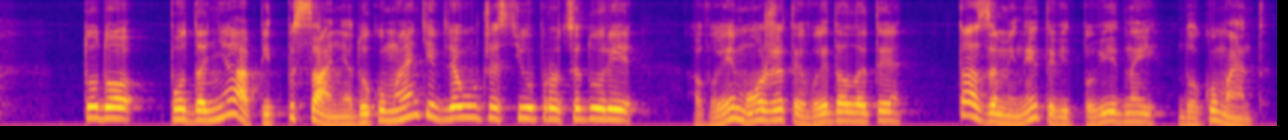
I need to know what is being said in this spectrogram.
то до подання підписання документів для участі у процедурі ви можете видалити та замінити відповідний документ.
